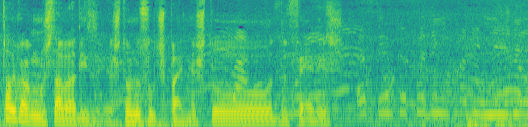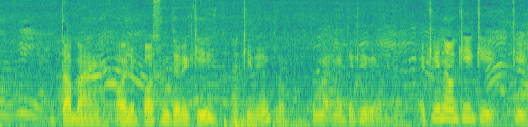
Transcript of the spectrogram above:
Tal como estava a dizer, estou no sul de Espanha, estou de férias. Está bem, olha, posso meter aqui? Aqui dentro? Mete aqui dentro. Aqui não, aqui, aqui, aqui.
